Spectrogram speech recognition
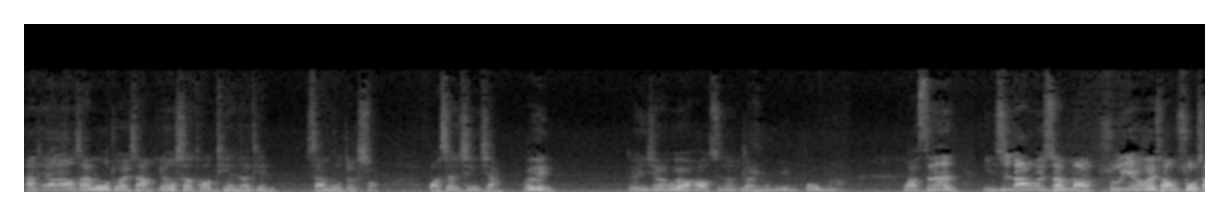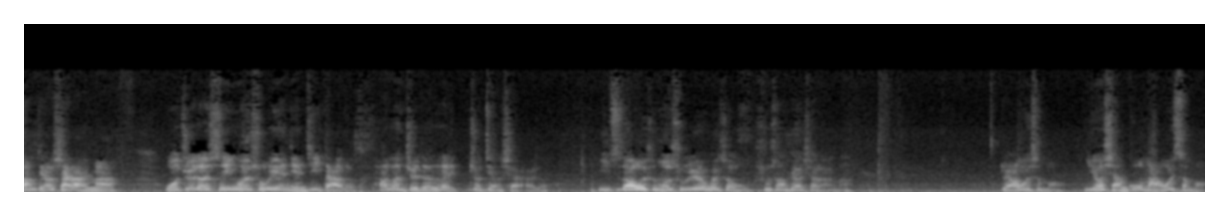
他跳到山姆腿上，用舌头舔了舔山姆的手。瓦森心想：“哎、等一下会有好吃的奶油面包吗？”瓦森，你知道为什么树叶会从树上掉下来吗？我觉得是因为树叶年纪大了，它们觉得累就掉下来了。你知道为什么树叶会从树上掉下来吗？对啊，为什么？你有想过吗？为什么？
